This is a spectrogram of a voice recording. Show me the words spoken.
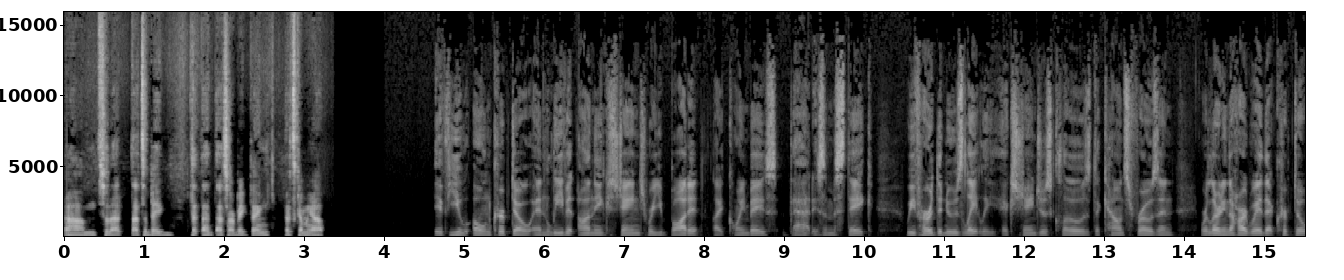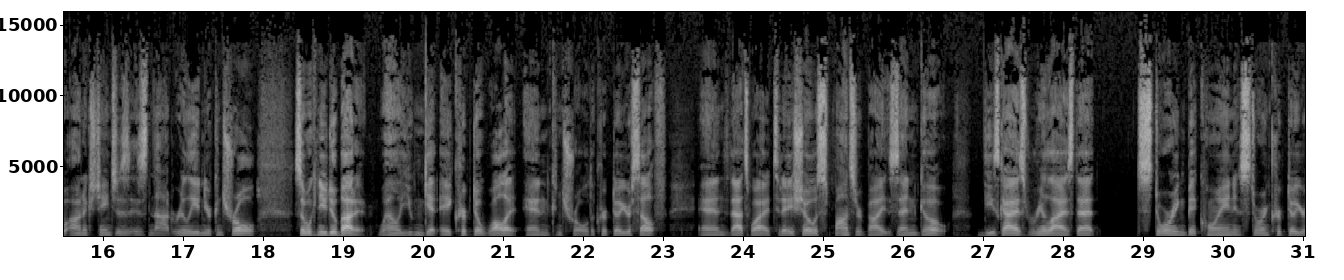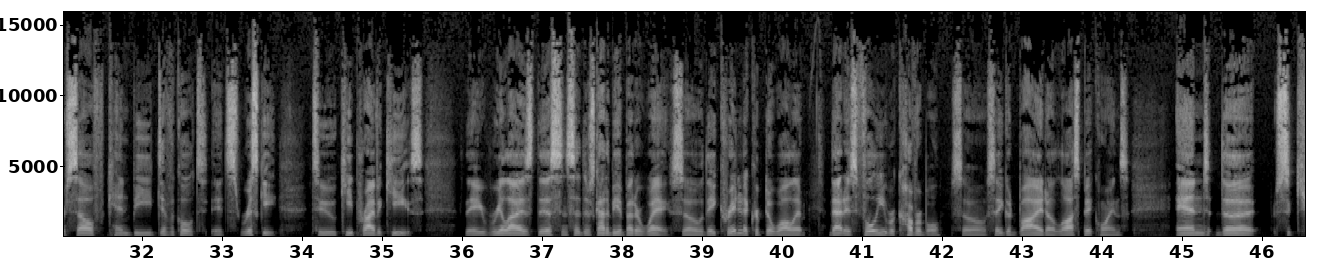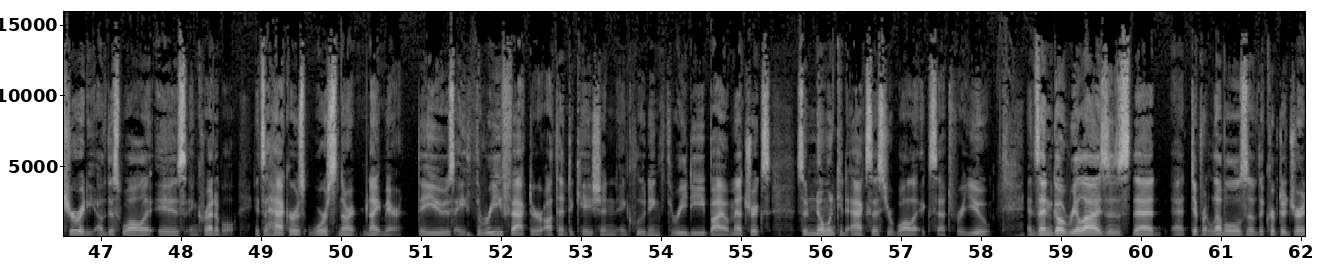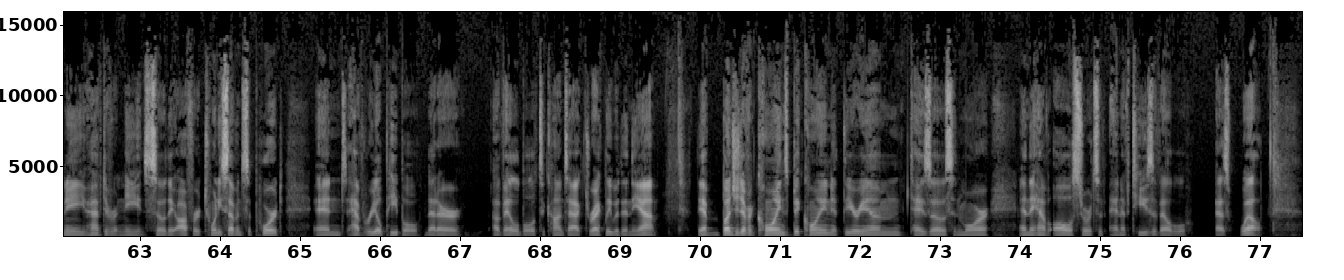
Um, so that that's a big that, that that's our big thing that's coming up. If you own crypto and leave it on the exchange where you bought it, like Coinbase, that is a mistake. We've heard the news lately exchanges closed, accounts frozen. We're learning the hard way that crypto on exchanges is not really in your control. So, what can you do about it? Well, you can get a crypto wallet and control the crypto yourself. And that's why today's show is sponsored by ZenGo. These guys realize that storing Bitcoin and storing crypto yourself can be difficult. It's risky to keep private keys. They realized this and said there's got to be a better way. So they created a crypto wallet that is fully recoverable. So say goodbye to lost Bitcoins. And the security of this wallet is incredible. It's a hacker's worst nightmare. They use a three factor authentication, including 3D biometrics, so no one can access your wallet except for you. And Zengo realizes that at different levels of the crypto journey, you have different needs. So they offer 27 support and have real people that are available to contact directly within the app. They have a bunch of different coins Bitcoin, Ethereum, Tezos, and more. And they have all sorts of NFTs available as well.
